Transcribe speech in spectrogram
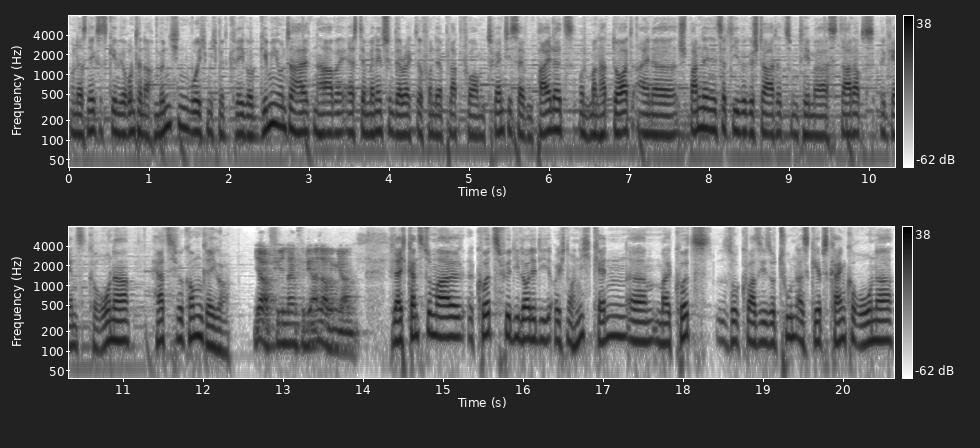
Und als nächstes gehen wir runter nach München, wo ich mich mit Gregor Gimmi unterhalten habe. Er ist der Managing Director von der Plattform 27 Pilots und man hat dort eine spannende Initiative gestartet zum Thema Startups Against Corona. Herzlich willkommen, Gregor. Ja, vielen Dank für die Einladung, Jan. Vielleicht kannst du mal kurz für die Leute, die euch noch nicht kennen, äh, mal kurz so quasi so tun, als gäbe es kein Corona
